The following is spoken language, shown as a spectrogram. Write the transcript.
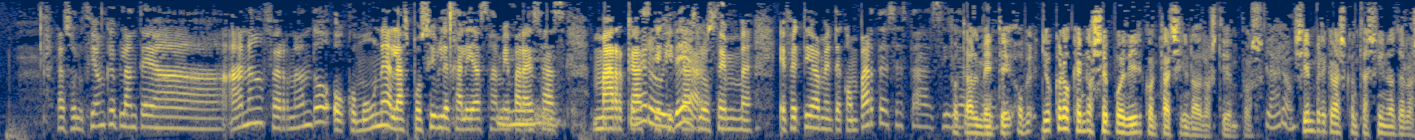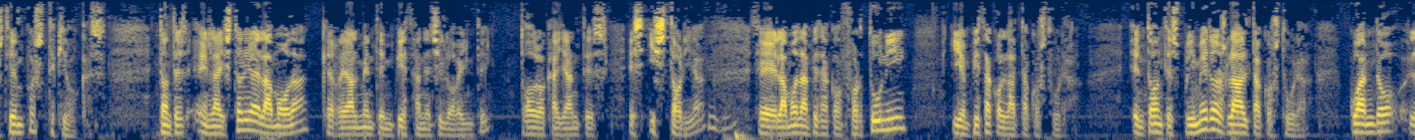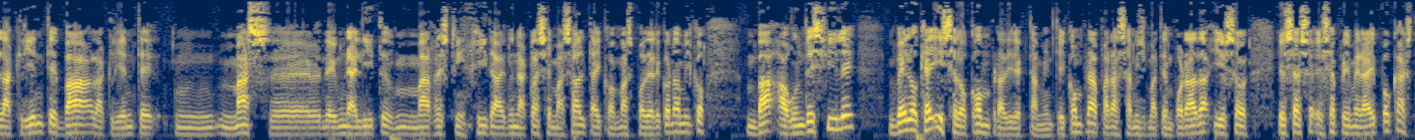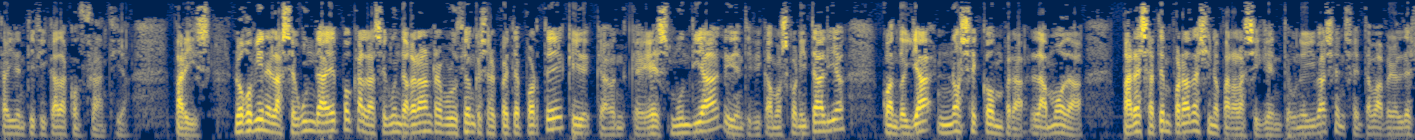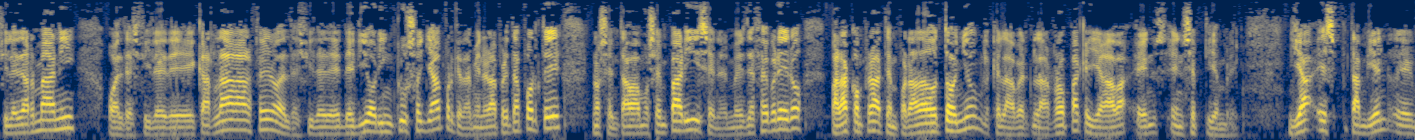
La solución que plantea Ana, Fernando, o como una de las posibles salidas también para mm, esas marcas que quizás los efectivamente compartes estas ideas. Totalmente. Yo creo que no se puede ir contra el signo de los tiempos. Siempre que vas contra el signo de los tiempos, te equivocas. Entonces, en la historia de la moda, que realmente empieza en el siglo XX, todo lo que hay antes es historia. Eh, la moda empieza con Fortuny y empieza con la alta costura. Entonces, primero es la alta costura cuando la cliente va, la cliente mm, más eh, de una élite más restringida, de una clase más alta y con más poder económico, va a un desfile, ve lo que hay y se lo compra directamente. Y compra para esa misma temporada y eso, esa, esa primera época está identificada con Francia, París. Luego viene la segunda época, la segunda gran revolución que es el prêt-à-porter, que, que es mundial, identificamos con Italia, cuando ya no se compra la moda para esa temporada, sino para la siguiente. Uno iba, se sentaba a ver el desfile de Armani, o el desfile de Karl Lagerfeld o el desfile de, Dior incluso ya, porque también era preta porte, nos sentábamos en París en el mes de febrero para comprar la temporada de otoño, que la, la ropa que llegaba en, en septiembre. Ya es también, eh,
